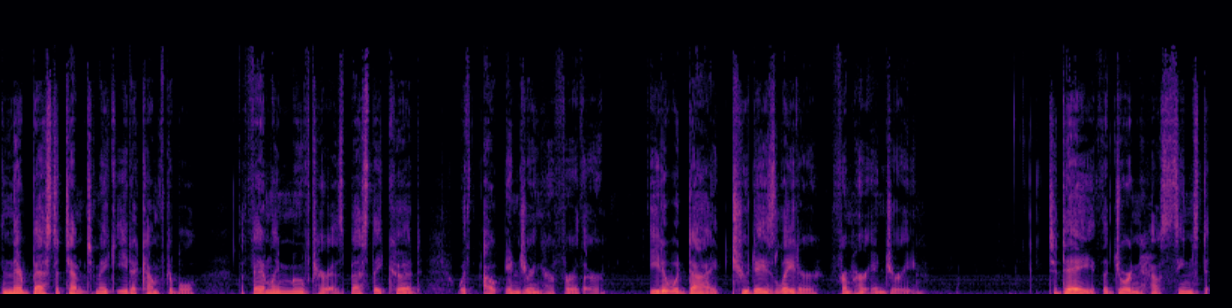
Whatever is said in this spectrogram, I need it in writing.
In their best attempt to make Ida comfortable, the family moved her as best they could without injuring her further. Ida would die two days later from her injury. Today, the Jordan house seems to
